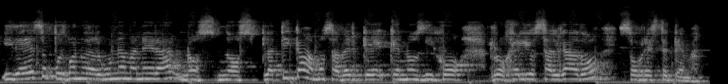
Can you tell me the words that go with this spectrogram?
Y de eso, pues bueno, de alguna manera nos, nos platica Vamos a ver qué, qué nos dijo Rogelio Salgado sobre este tema.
